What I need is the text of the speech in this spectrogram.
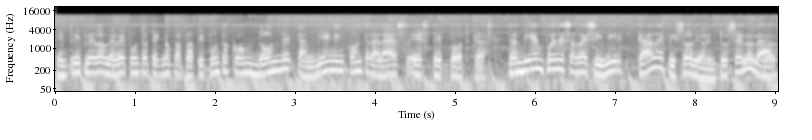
en www.tecnopapapi.com donde también encontrarás este podcast. También puedes recibir cada episodio en tu celular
